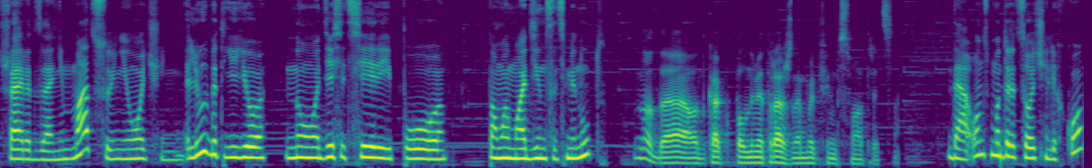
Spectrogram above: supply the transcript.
шарят за анимацию, не очень любят ее. Но 10 серий по, по-моему, 11 минут. Ну да, он как полнометражный мультфильм смотрится. Да, он смотрится очень легко.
